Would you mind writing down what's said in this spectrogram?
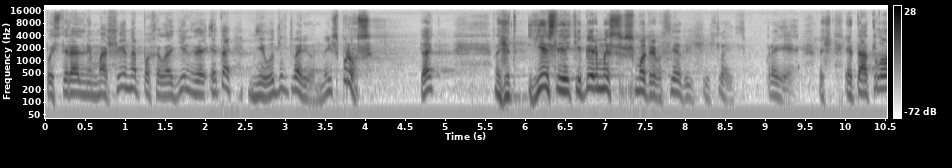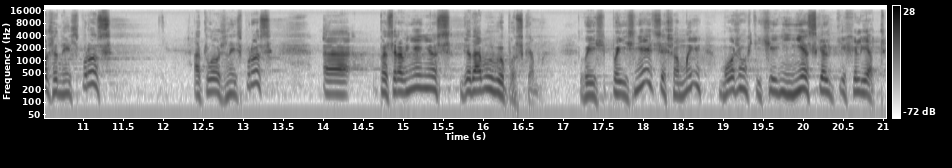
По стиральным машинам, по холодильникам. Это неудовлетворенный спрос. Так? Значит, если теперь мы смотрим следующий слайд, правее. Значит, это отложенный спрос, отложенный спрос э, по сравнению с годовым выпуском. поясняется, что мы можем в течение нескольких лет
